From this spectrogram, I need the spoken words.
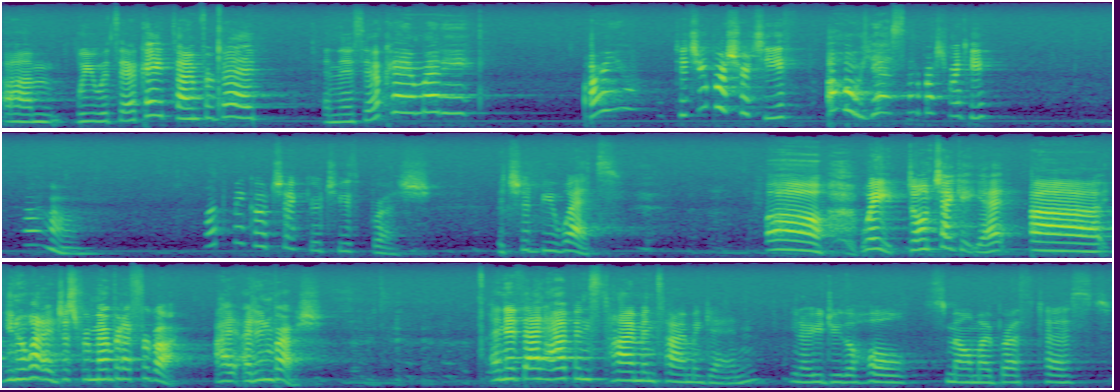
um, we would say, okay, time for bed. And they say, okay, I'm ready. Did you brush your teeth? Oh, yes, I brushed my teeth. Oh, let me go check your toothbrush. It should be wet. Oh, wait, don't check it yet. Uh, you know what? I just remembered I forgot. I, I didn't brush. And if that happens time and time again, you know, you do the whole smell my breath test.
